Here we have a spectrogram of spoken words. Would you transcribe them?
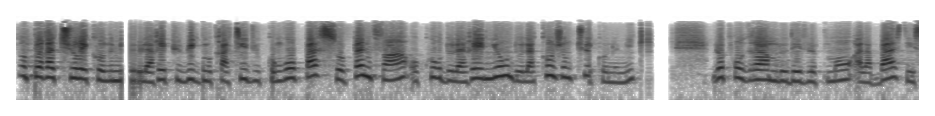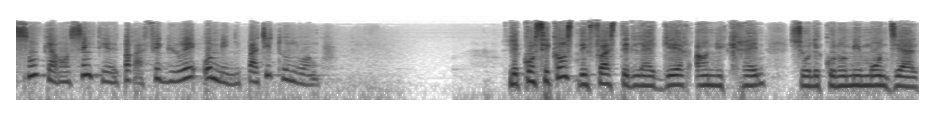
Température économique de la République démocratique du Congo passe au peine fin au cours de la réunion de la conjoncture économique le programme de développement à la base des 145 territoires a figuré au Ménipati Tonouangou. Les conséquences néfastes de la guerre en Ukraine sur l'économie mondiale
